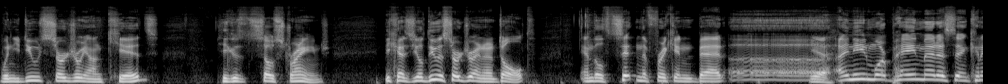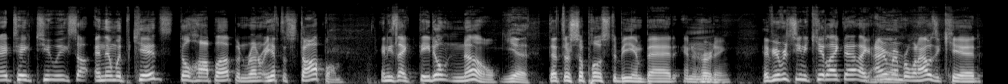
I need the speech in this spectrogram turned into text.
when you do surgery on kids, he goes, "It's so strange because you'll do a surgery on an adult, and they'll sit in the freaking bed. Uh, Yeah. I need more pain medicine. Can I take two weeks off? And then with the kids, they'll hop up and run. You have to stop them. And he's like, they don't know Yeah. that they're supposed to be in bed and hurting. Have you ever seen a kid like that? Like I remember when I was a kid,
